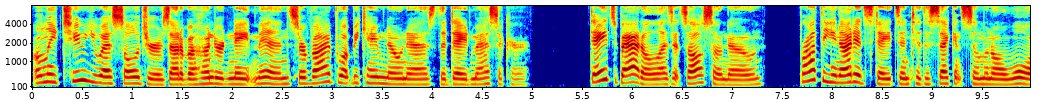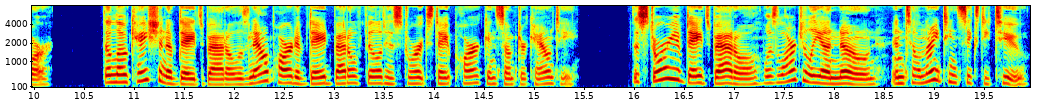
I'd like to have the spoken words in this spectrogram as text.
only two U.S. soldiers out of 108 men survived what became known as the Dade Massacre. Dade's Battle, as it's also known, brought the United States into the Second Seminole War. The location of Dade's Battle is now part of Dade Battlefield Historic State Park in Sumter County. The story of Dade's Battle was largely unknown until 1962,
